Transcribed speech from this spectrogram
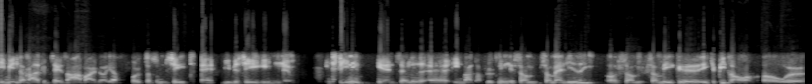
i mindre grad kan betale sig arbejde, og jeg frygter sådan set, at vi vil se en, øh, en stigning i antallet af indvandrerflygtninge, som, som er ledige og som, som ikke, ikke bidrager. Og, øh,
